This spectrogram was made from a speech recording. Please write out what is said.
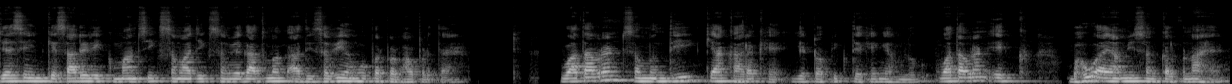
जैसे इनके शारीरिक, मानसिक, सामाजिक, संवेगात्मक आदि सभी अंगों पर प्रभाव पड़ता है। वातावरण संबंधी क्या कारक है? ये टॉपिक देखेंगे हम लोग। वातावरण एक बहुआयामी संकल्पना है।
